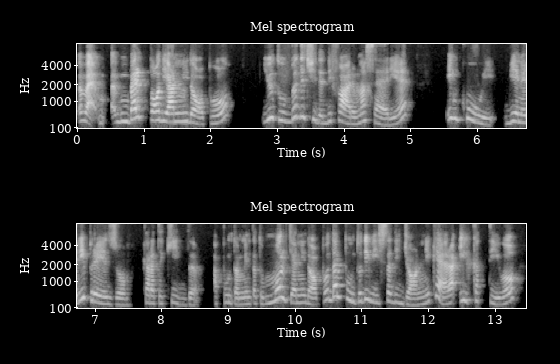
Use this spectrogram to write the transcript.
Vabbè, un bel po' di anni dopo, YouTube decide di fare una serie in cui viene ripreso Karate Kid, appunto ambientato molti anni dopo, dal punto di vista di Johnny, che era il cattivo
